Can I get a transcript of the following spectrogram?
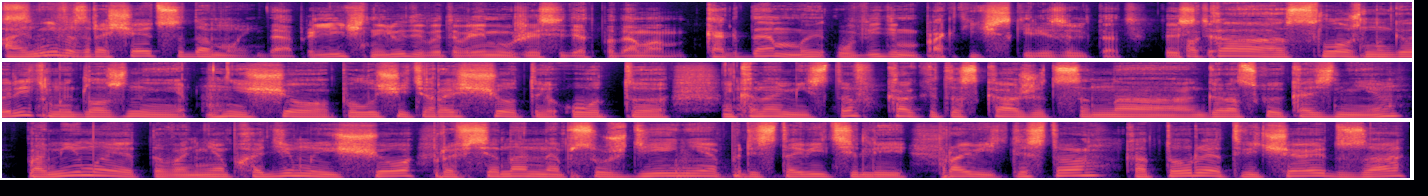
они возвращаются домой. Да, приличные люди в это время уже сидят по домам. Когда мы увидим практический результат? То есть... Пока сложно говорить, мы должны еще получить расчеты от э, экономистов, как это скажется на городской казне. Помимо этого, необходимо еще профессиональное обсуждение представителей правительства, которые отвечают за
